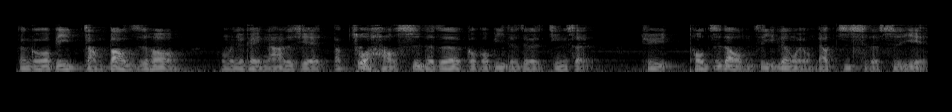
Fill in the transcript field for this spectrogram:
等狗狗币涨爆之后，我们就可以拿这些要做好事的这个狗狗币的这个精神，去投资到我们自己认为我们要支持的事业。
